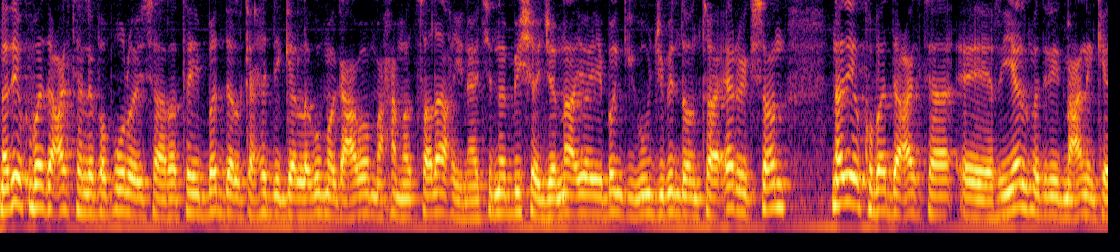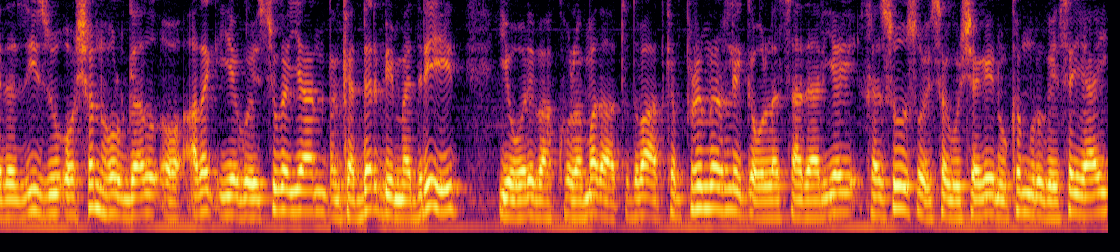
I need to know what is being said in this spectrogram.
Nadiga kubadda cagta liverpool oo ay saaratay bedelka xidiga lagu magacaabo maxamed salaax unitedna bisha janaayo ay bangiga u jibin doontaa ericson nadiga kubadda cagta ee real madrid macalinkeeda zizu oo shan howlgal oo adag iyagoo ay sugayaan banka derby madrid iyo weliba kulamada toddobaadka premier league oo la saadaaliyey khesuus oo isagu sheegay inuu ka murugeysan yahay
